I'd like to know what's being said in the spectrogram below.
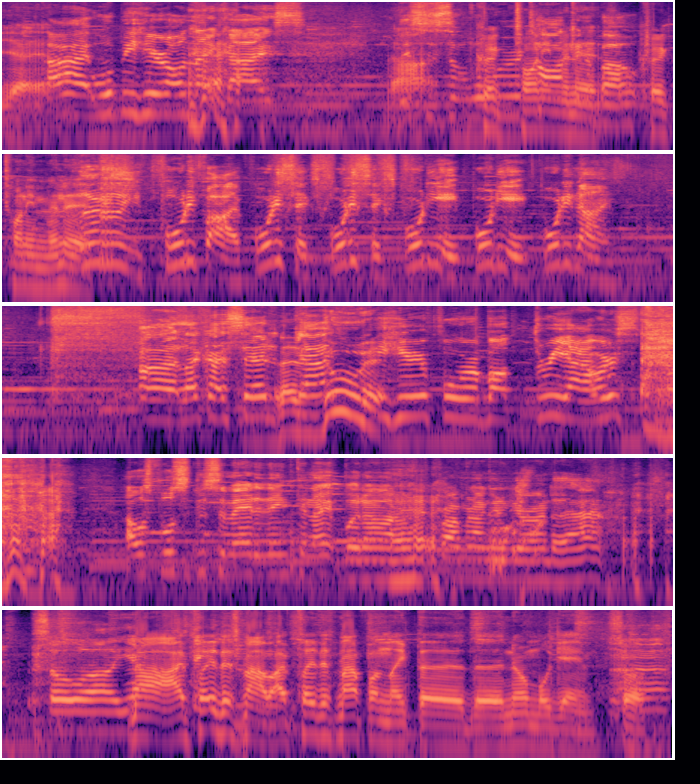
Yeah. All right, we'll be here all night, guys. Nah, this is what quick we were 20 talking minute, about. Quick 20 minutes. Literally 45, 46, 46, 48, 48, 49. Uh, like I said, Let's guys, do we'll be here for about three hours. I was supposed to do some editing tonight, but uh, probably not gonna get around to that. So uh, yeah. Nah, I played this map. I played this map on like the the normal game. So. Uh,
